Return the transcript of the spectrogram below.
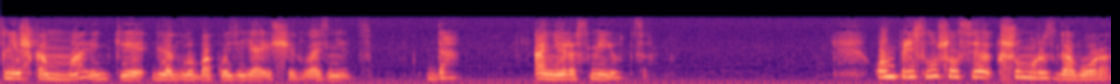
слишком маленькие для глубоко зияющих глазниц. Да, они рассмеются. Он прислушался к шуму разговора,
